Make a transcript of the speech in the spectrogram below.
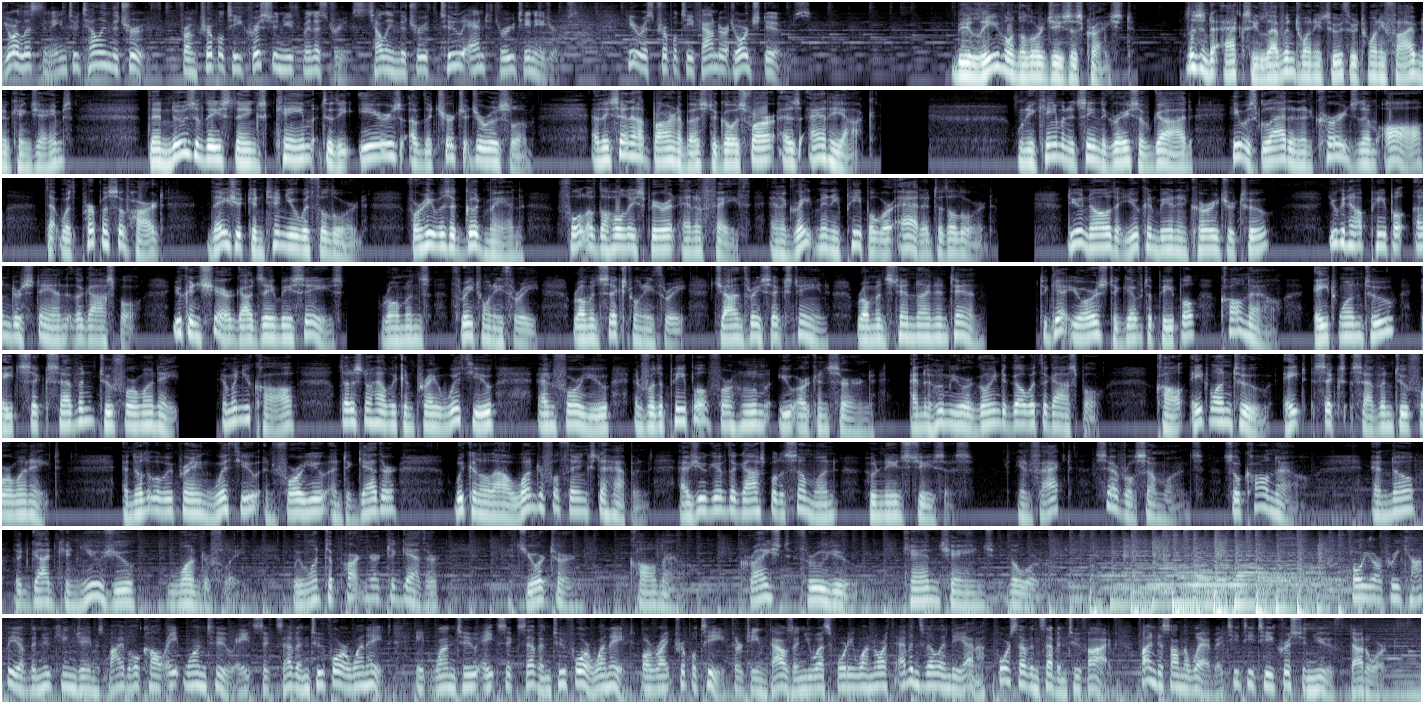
You're listening to Telling the Truth from Triple T Christian Youth Ministries, telling the truth to and through teenagers. Here is Triple T founder George Dooms. Believe on the Lord Jesus Christ. Listen to Acts 11, 22 through 25, New King James. Then news of these things came to the ears of the church at Jerusalem, and they sent out Barnabas to go as far as Antioch. When he came and had seen the grace of God, he was glad and encouraged them all that with purpose of heart they should continue with the Lord. For he was a good man, full of the Holy Spirit and of faith, and a great many people were added to the Lord. Do you know that you can be an encourager too? You can help people understand the gospel. You can share God's ABCs. Romans 3:23, Romans 6:23, John 3:16, Romans 10:9 and 10. To get yours to give to people, call now 812-867-2418. And when you call, let us know how we can pray with you and for you and for the people for whom you are concerned and to whom you are going to go with the gospel. Call 812-867-2418 and know that we'll be praying with you and for you and together we can allow wonderful things to happen as you give the gospel to someone who needs Jesus. In fact, several someones. So call now and know that God can use you wonderfully. We want to partner together. It's your turn. Call now. Christ through you can change the world. For your free copy of the New King James Bible, call 812-867-2418, 812-867-2418, or write Triple T, 13000 US 41 North, Evansville, Indiana, 47725. Find us on the web at tttchristianyouth.org.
